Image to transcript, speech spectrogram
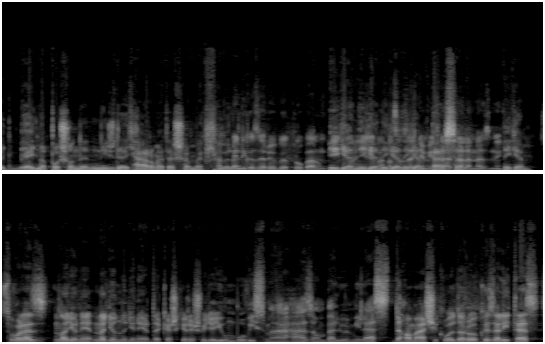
egy, egy naposon nincs, de egy három hetesen meg Hát főleg. mindig az erőből próbálunk Igen, kiindulni, igen, nyilván igen, az az igen, persze. elemezni. Igen. Szóval ez nagyon- nagyon-nagyon érdekes kérdés, hogy a Jumbo Viszmál házon belül mi lesz, de ha másik oldalról közelítesz,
